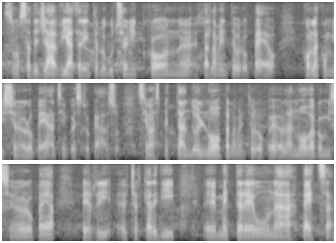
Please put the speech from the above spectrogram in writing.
sono state già avviate le interlocuzioni con il Parlamento europeo, con la Commissione europea anzi in questo caso. Stiamo aspettando il nuovo Parlamento europeo, la nuova Commissione europea per eh, cercare di eh, mettere una pezza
